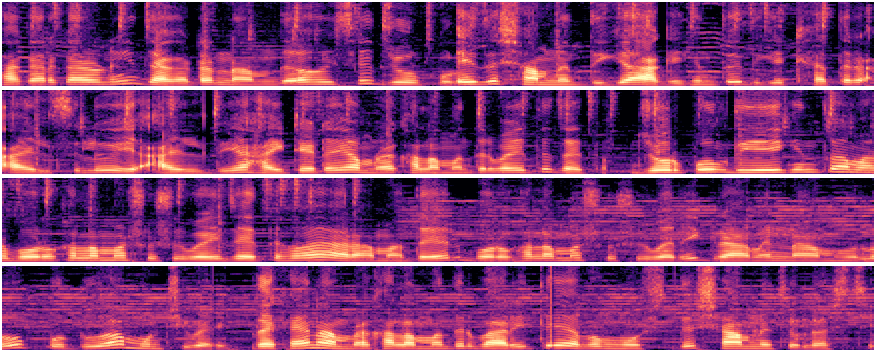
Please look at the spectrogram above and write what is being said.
থাকার কারণেই জায়গাটার নাম দেওয়া হয়েছে জোর পোল। এই যে সামনের দিকে, আগে কিন্তু এদিকে ক্ষেতের আইল ছিল। এই আইল দিয়ে হাইটে হাইটাই আমরা খালামাদের বাড়িতে যাইতাম। জোর পোল দিয়েই কিন্তু আমার বড় খালাম্মার শ্বশুর বাড়ি যাইতে হয় আর আমাদের বড় খালাম্মার শ্বশুর বাড়ি গ্রামের নাম হলো পদুয়া মুন্সিবাড়ি। দেখেন আমরা খালাম্মাদের বাড়িতে এবং মসজিদের সামনে চলে আসছি।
